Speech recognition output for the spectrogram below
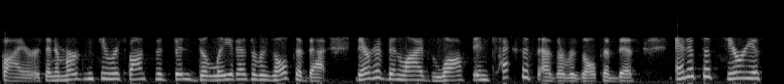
fires and emergency response that's been delayed as a result of that. There have been lives lost in Texas as a result of this, and it's a serious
